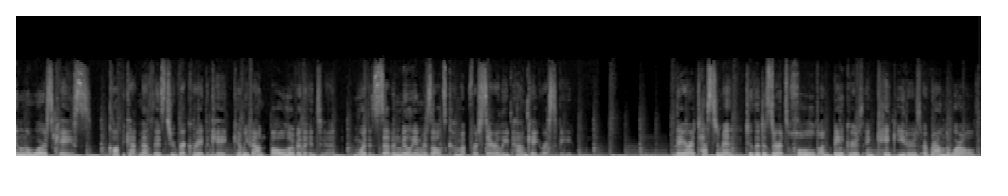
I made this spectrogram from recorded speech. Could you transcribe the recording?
in the worst case, copycat methods to recreate the cake can be found all over the internet. More than 7 million results come up for Sara Lee pound cake recipe. They are a testament to the dessert's hold on bakers and cake eaters around the world.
